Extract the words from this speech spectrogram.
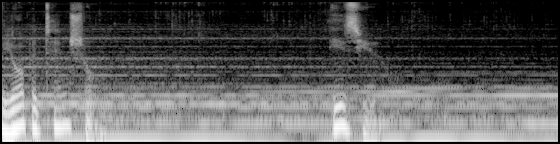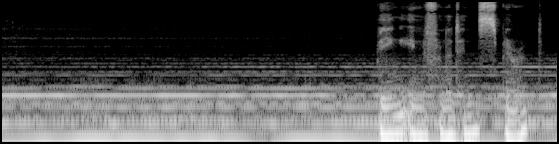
Your potential is you. being infinite in spirit.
